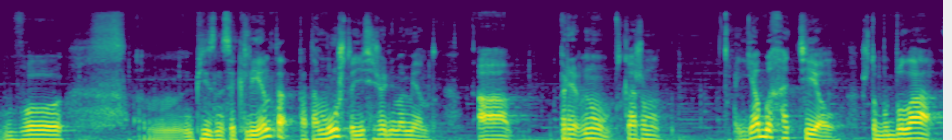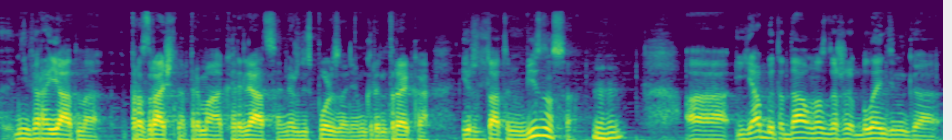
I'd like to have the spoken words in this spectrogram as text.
в э, бизнесе клиента, потому что есть еще один момент. А, при, ну, скажем, я бы хотел, чтобы была невероятно прозрачная прямая корреляция между использованием гринтрека и результатами бизнеса, угу. а, я бы тогда, у нас даже блендинга,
